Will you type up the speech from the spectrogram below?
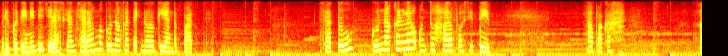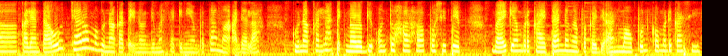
Berikut ini dijelaskan cara menggunakan teknologi yang tepat. 1. Gunakanlah untuk hal positif. Apakah uh, kalian tahu cara menggunakan teknologi masa kini yang pertama adalah gunakanlah teknologi untuk hal-hal positif, baik yang berkaitan dengan pekerjaan maupun komunikasi.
